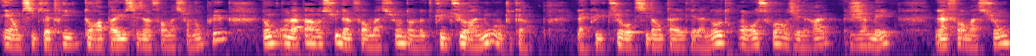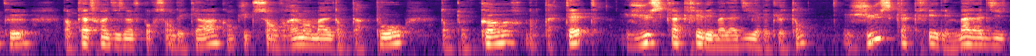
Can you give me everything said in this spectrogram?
et en psychiatrie, tu n'auras pas eu ces informations non plus. Donc on n'a pas reçu d'informations dans notre culture à nous, en tout cas la culture occidentale qui est la nôtre, on reçoit en général jamais l'information que dans 99% des cas, quand tu te sens vraiment mal dans ta peau, dans ton corps, dans ta tête, jusqu'à créer des maladies avec le temps, jusqu'à créer des maladies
